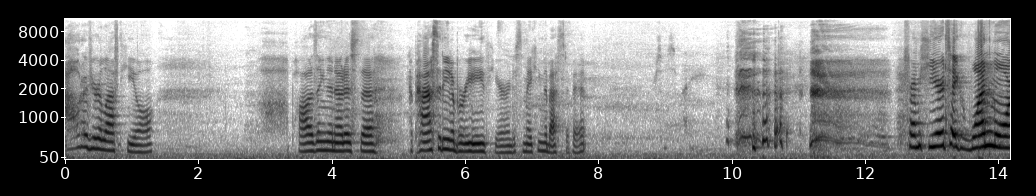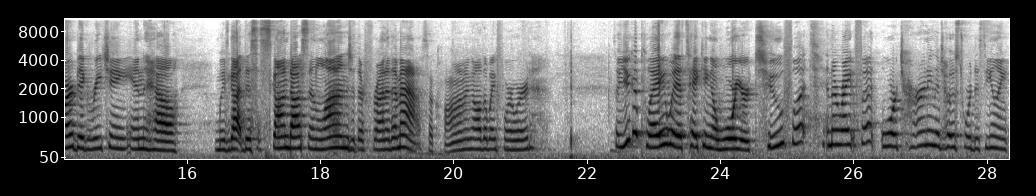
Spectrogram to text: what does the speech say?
out of your left heel. Pausing to notice the capacity to breathe here and just making the best of it. So From here, take one more big reaching inhale And We've got this skandasana lunge at the front of the mat. So climbing all the way forward. So you could play with taking a warrior two foot in the right foot or turning the toes toward the ceiling.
